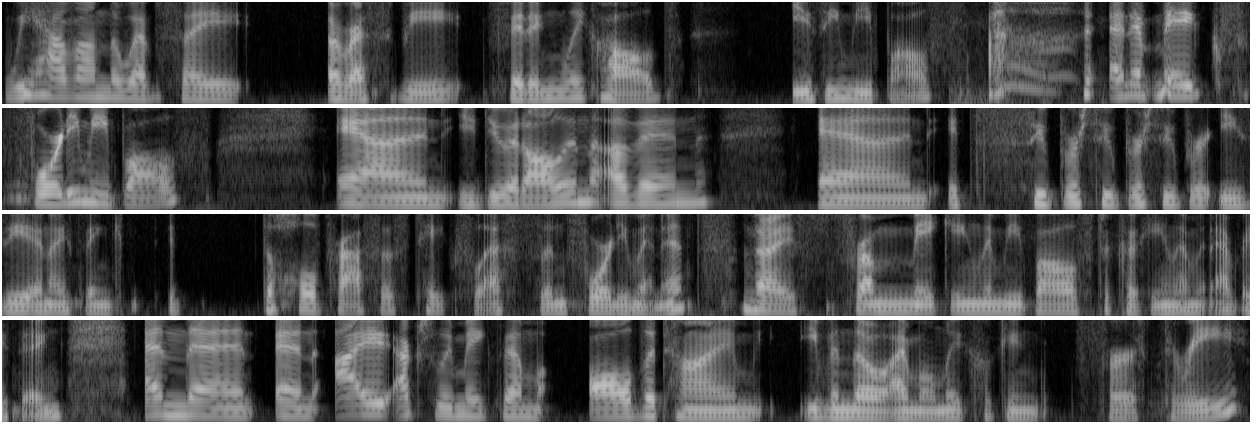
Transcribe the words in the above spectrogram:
we have on the website a recipe fittingly called Easy Meatballs, and it makes 40 meatballs, and you do it all in the oven, and it's super super super easy, and I think it, the whole process takes less than 40 minutes Nice. from making the meatballs to cooking them and everything. And then, and I actually make them all the time, even though I'm only cooking for three,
